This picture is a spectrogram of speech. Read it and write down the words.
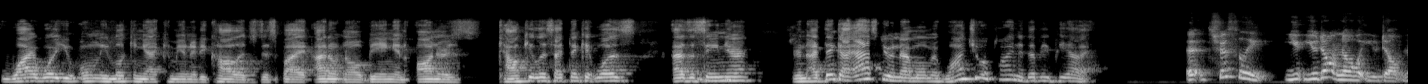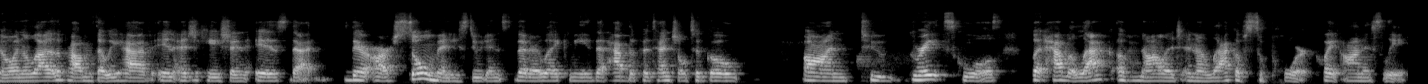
why were you only looking at community college despite, I don't know, being in honors calculus, I think it was, as a senior? And I think I asked you in that moment, why aren't you applying to WPI? Uh, truthfully, you, you don't know what you don't know. And a lot of the problems that we have in education is that there are so many students that are like me that have the potential to go on to great schools, but have a lack of knowledge and a lack of support, quite honestly.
